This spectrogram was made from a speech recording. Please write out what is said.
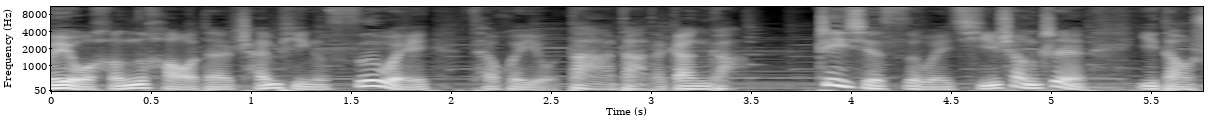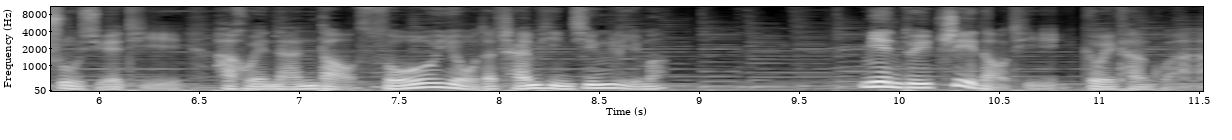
没有很好的产品思维，才会有大大的尴尬。这些思维齐上阵，一道数学题还会难倒所有的产品经理吗？面对这道题，各位看官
